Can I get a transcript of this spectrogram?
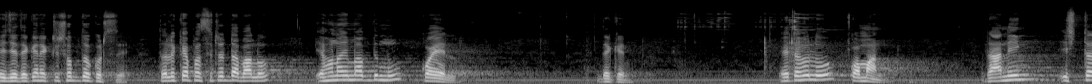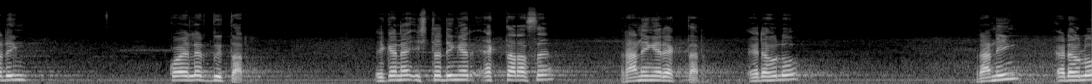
এই যে দেখেন, একটি শব্দ করছে। তাহলে ক্যাপাসিটারটা ভালো। এখন আমি মাপ দেবো কয়েল। দেখেন, এটা হলো কমান রানিং স্টার্টিং কয়েলের দুই তার। এখানে স্টার্টিংয়ের এক তার আছে, রানিংয়ের এক তার। এটা হলো রানিং, এটা হলো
